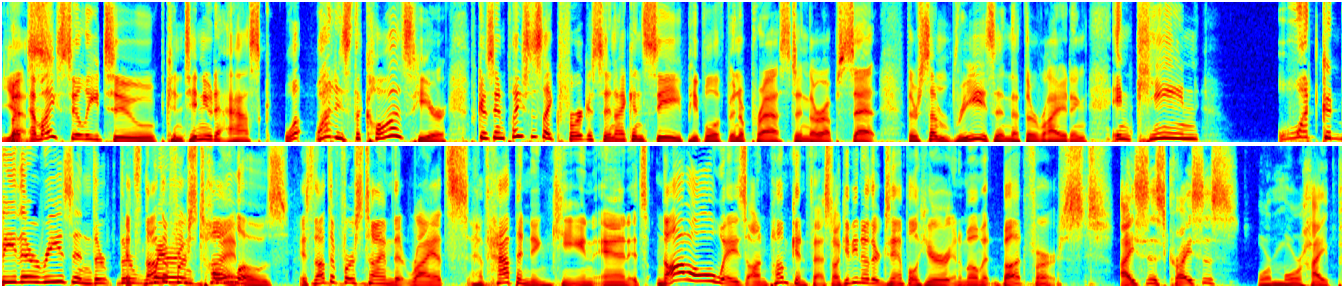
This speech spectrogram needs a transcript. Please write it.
Yes. But am I silly to continue to ask what what is the cause here? Because in places like Ferguson, I can see people have been oppressed and they're upset. There's some reason that they're rioting. In Keene, what could be their reason? They're they're it's not the wearing first time. It's not the first time that riots have happened in Keene, and it's not always on Pumpkin Fest. I'll give you another example here in a moment, but first, ISIS crisis or more hype?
